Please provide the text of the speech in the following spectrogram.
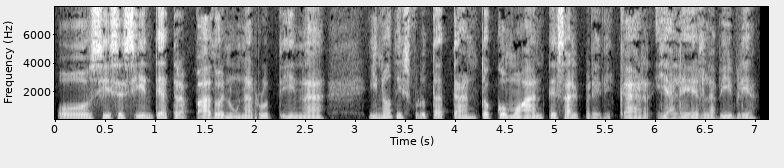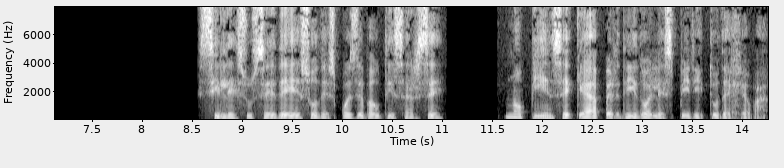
¿O si se siente atrapado en una rutina y no disfruta tanto como antes al predicar y a leer la Biblia? Si le sucede eso después de bautizarse, no piense que ha perdido el Espíritu de Jehová.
